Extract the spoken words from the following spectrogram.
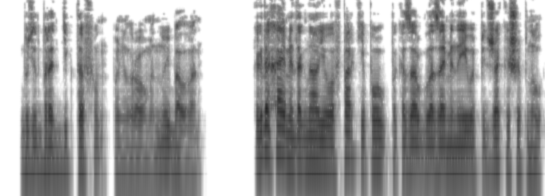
— Будет брать диктофон, — понял Роумен. Ну и болван. Когда Хайме догнал его в парке, Пол показал глазами на его пиджак и шепнул.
